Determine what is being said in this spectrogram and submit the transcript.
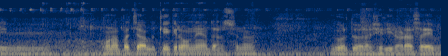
ਤੇ ਹੁਣ ਆਪਾਂ ਚੱਲ ਕੇ ਕਰਾਉਨੇ ਆ ਦਰਸ਼ਨ ਗੁਰਦੁਆਰਾ ਸ਼੍ਰੀ ਰਾੜਾ ਸਾਹਿਬ।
